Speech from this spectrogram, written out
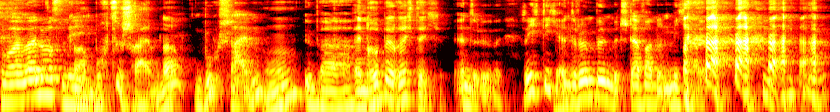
wir Mal ein loslegen? Buch zu schreiben, ne? Ein Buch schreiben Hm? über Entrümpel richtig. ent, richtig entrümpeln mit Stefan und Michael.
